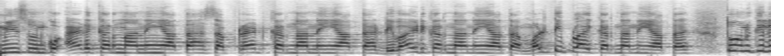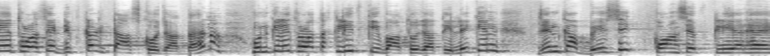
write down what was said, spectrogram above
मीन्स उनको ऐड करना नहीं आता है सब्ट्रैक्ट करना नहीं आता है डिवाइड करना नहीं आता है मल्टीप्लाई करना नहीं आता है तो उनके लिए थोड़ा सा डिफ़िकल्ट टास्क हो जाता है ना? उनके लिए थोड़ा तकलीफ़ की बात हो जाती है। लेकिन जिनका बेसिक कॉन्सेप्ट क्लियर है,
